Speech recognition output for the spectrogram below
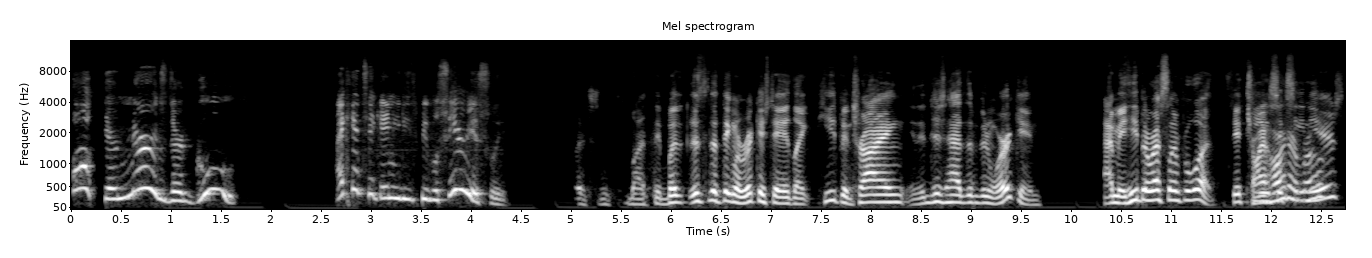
talk. They're nerds. They're goofs. I can't take any of these people seriously. It's my thing. But this is the thing with Ricochet is like he's been trying and it just hasn't been working. I mean, he's been wrestling for what 15, Try harder, 16 bro. years?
